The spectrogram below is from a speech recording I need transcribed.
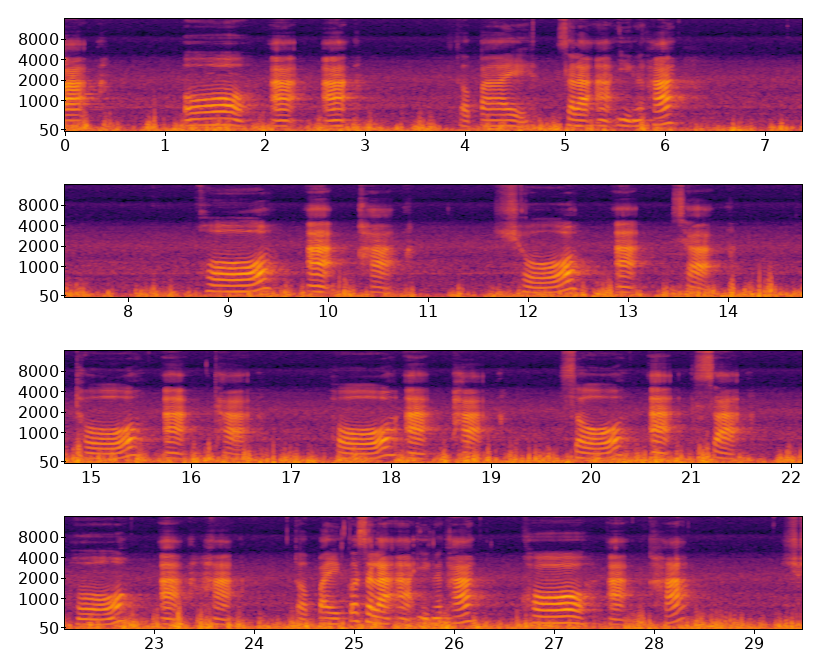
ปะออะอะต่อไปสระอะอีกนะคะ ขออะขะชออะฉะโถอะทะหออะผะสออะสะหออะหะ ต่อไปก็สระอะอีกนะคะ คออะคะ ช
